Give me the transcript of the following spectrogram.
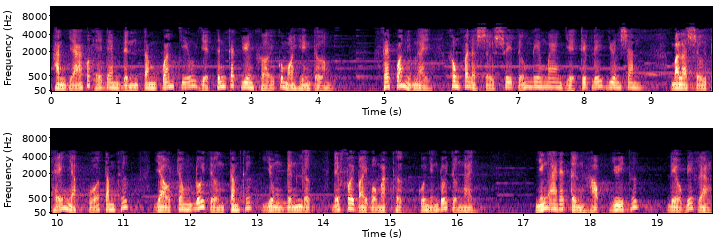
hành giả có thể đem định tâm quán chiếu về tính cách duyên khởi của mọi hiện tượng. Phép quán niệm này không phải là sự suy tưởng miên man về triết lý duyên sanh, mà là sự thể nhập của tâm thức vào trong đối tượng tâm thức dùng định lực để phơi bày bộ mặt thực của những đối tượng này. Những ai đã từng học duy thức đều biết rằng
